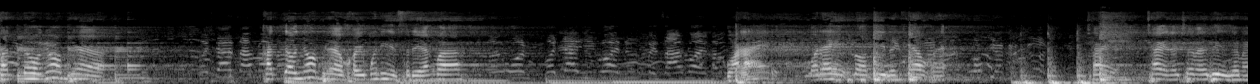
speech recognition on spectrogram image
ขัดเจ้าย่อมแพ้ขัดเจ้าย่อมแพ้ข่อยมื่อนี้แสดงว่าบ่ได้บ่ได้รอบนี้เป็นแก้วแค่ใช่ใช่นะใช่ไหมพี่ใช่ไหม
